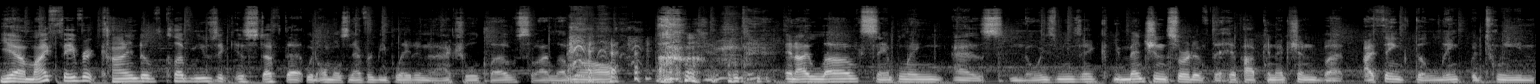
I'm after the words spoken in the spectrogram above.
Yeah, my favorite kind of club music is stuff that would almost never be played in an actual club. So I love them all. Um, and I love sampling as noise music. You mentioned sort of the hip hop connection, but I think the link between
